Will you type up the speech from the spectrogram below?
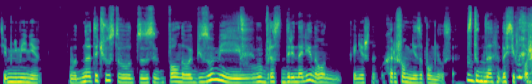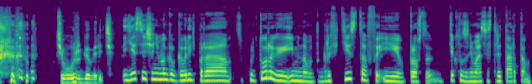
тем не менее. Вот, но это чувство вот полного безумия и выброс адреналина, он, конечно, хорошо мне запомнился. Стыдно до сих пор чего уже говорить. Если еще немного говорить про субкультуры именно вот граффитистов и просто тех, кто занимается стрит-артом,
